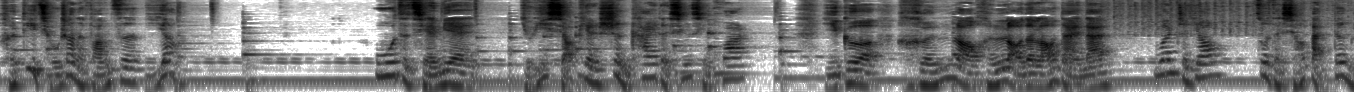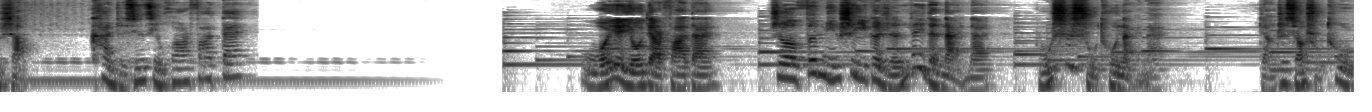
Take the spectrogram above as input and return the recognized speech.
和地球上的房子一样。屋子前面。有一小片盛开的星星花，一个很老很老的老奶奶弯着腰坐在小板凳上，看着星星花发呆。我也有点发呆，这分明是一个人类的奶奶，不是鼠兔奶奶。两只小鼠兔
